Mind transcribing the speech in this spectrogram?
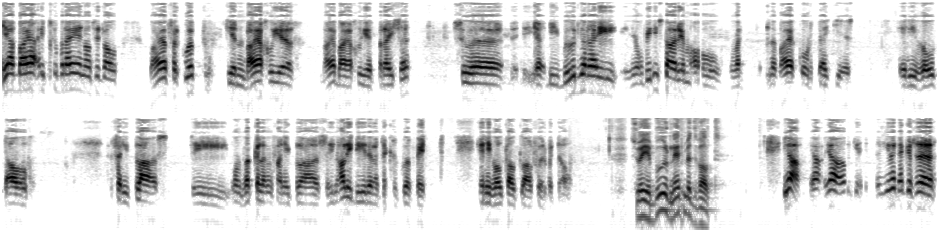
Ja, baie uitgebrei en ons het al baie verkoop teen baie goeie baie baie goeie pryse. So uh, ja, die boerdery op hierdie stadium al wat hulle baie kort tydjie is, het die wild al vir die plaas die ontwikkeling van die plaas en al die diere wat ek gekoop het, het die wild al klaar voorbetaal. So jy boer net met wild? Ja, ja, ja, okay. jy weet ek is 'n uh,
